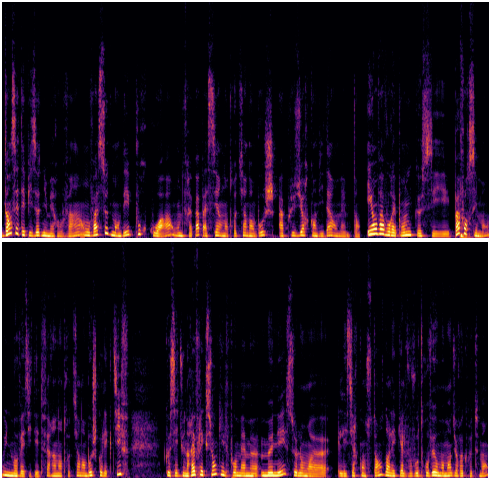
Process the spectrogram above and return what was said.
Dans cet épisode numéro 20, on va se demander pourquoi on ne ferait pas passer un entretien d'embauche à plusieurs candidats en même temps. Et on va vous répondre que c'est pas forcément une mauvaise idée de faire un entretien d'embauche collectif, que c'est une réflexion qu'il faut même mener selon euh, les circonstances dans lesquelles vous vous trouvez au moment du recrutement,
